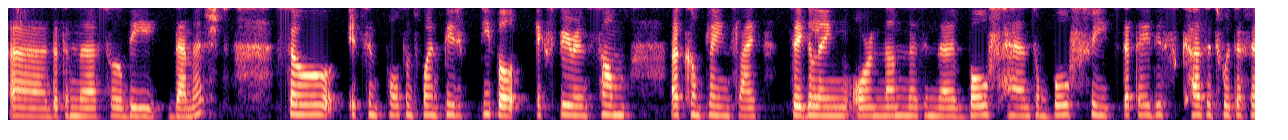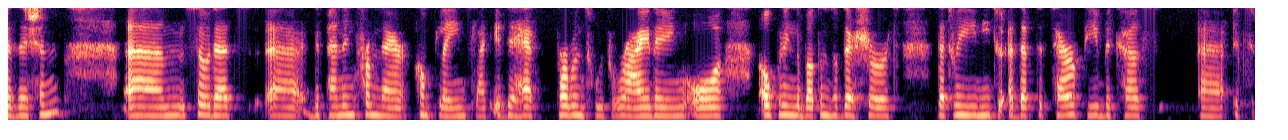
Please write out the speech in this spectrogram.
uh, that the nerves will be damaged. So it's important when pe people experience some uh, complaints like tingling or numbness in their both hands or both feet that they discuss it with the physician. Um, so that uh, depending from their complaints, like if they have problems with riding or opening the buttons of their shirt, that we need to adapt the therapy because uh, it's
